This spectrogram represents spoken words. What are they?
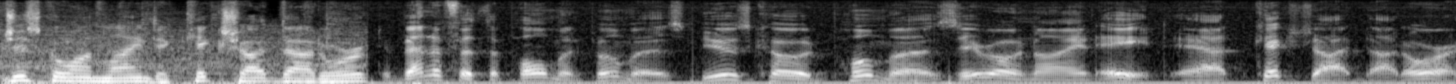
Just go online to kickshot.org. To benefit the Pullman Pumas, use code PUMA098 at kickshot.org.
